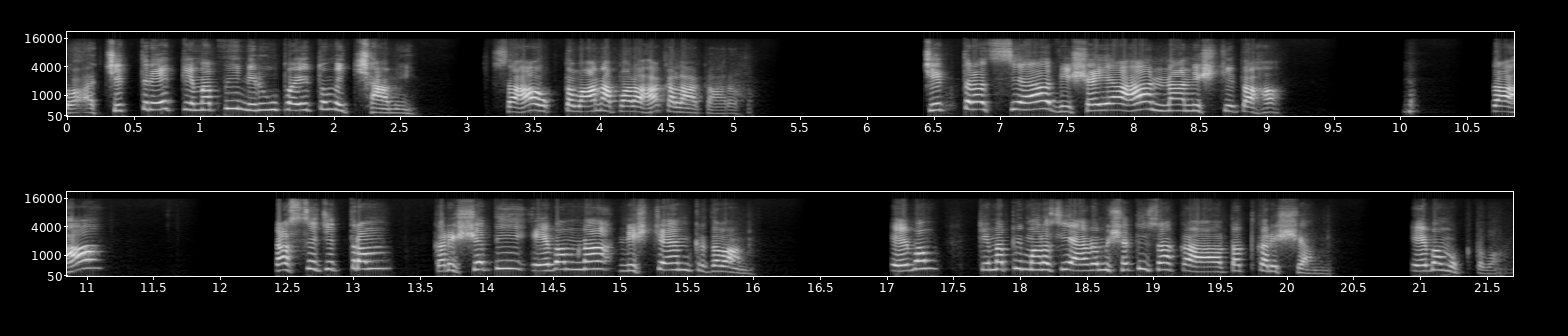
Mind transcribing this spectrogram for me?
तो चित्रे किमपि निरूपयितुम् इच्छामि। सः उक्तवान् अपरः कलाकारः। चित्रस्य विषयः न निश्चितः। सः कस्य चित्रं करिष्यति एवं न निश्चयं कृतवान्। एवं किमपि मनसि आगमिष्यति स तत् करिष्यामि। एवम् उक्तवान्।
